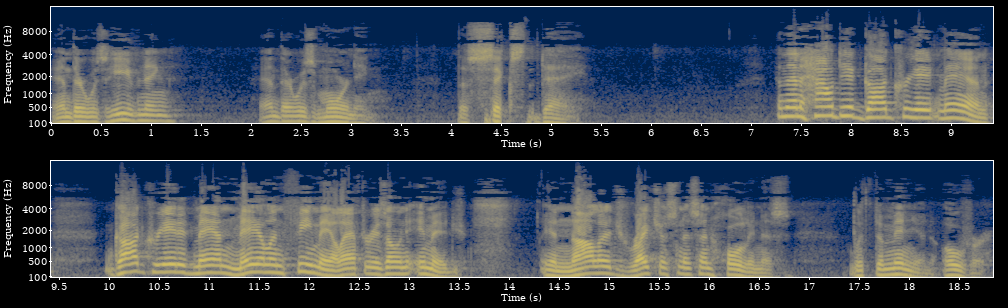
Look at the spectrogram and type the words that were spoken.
And there was evening, and there was morning, the sixth day. And then how did God create man? God created man male and female after his own image, in knowledge, righteousness, and holiness, with dominion over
